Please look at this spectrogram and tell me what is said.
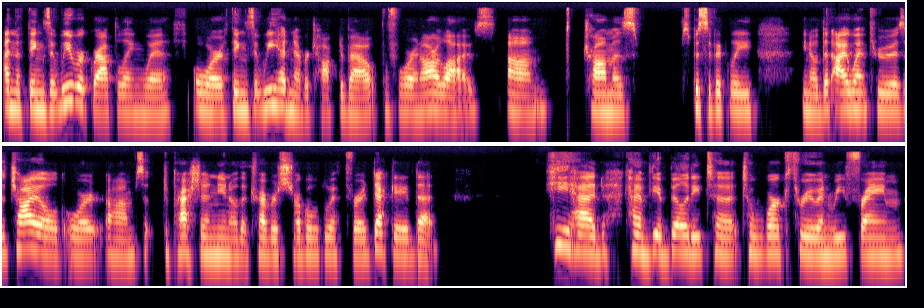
and the things that we were grappling with or things that we had never talked about before in our lives um, traumas specifically you know that i went through as a child or um, depression you know that trevor struggled with for a decade that he had kind of the ability to to work through and reframe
